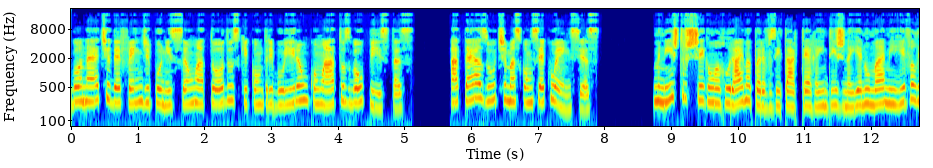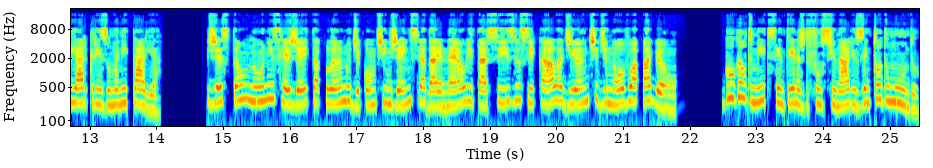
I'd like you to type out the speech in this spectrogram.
Bonete defende punição a todos que contribuíram com atos golpistas. Até as últimas consequências. Ministros chegam a Roraima para visitar terra indígena Yanomami e avaliar crise humanitária. Gestão Nunes rejeita plano de contingência da Enel e Tarcísio se cala diante de novo apagão. Google demite centenas de funcionários em todo o mundo.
